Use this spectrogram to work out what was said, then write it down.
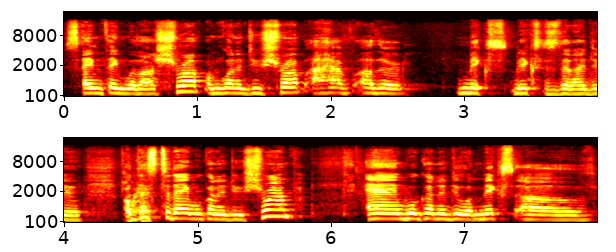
Same thing with our shrimp. I'm gonna do shrimp. I have other mix mixes that I do. But this today we're gonna do shrimp, and we're gonna do a mix of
